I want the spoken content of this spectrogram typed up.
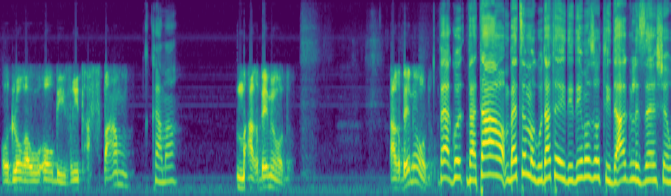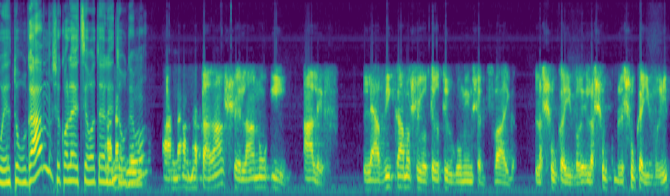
עוד לא ראו אור בעברית אף פעם? כמה? הרבה מאוד. הרבה מאוד. ואגוד, ואתה, בעצם אגודת הידידים הזאת תדאג לזה שהוא יתורגם? שכל היצירות האלה יתורגמו? המטרה שלנו היא, א', להביא כמה שיותר תרגומים של צוויג לשוק, העברי, לשוק, לשוק העברית.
